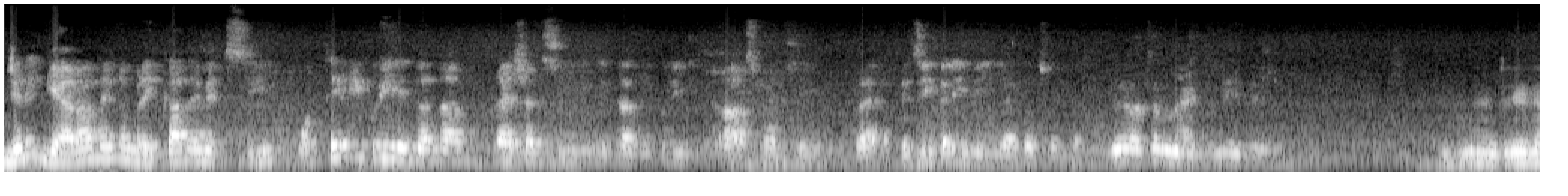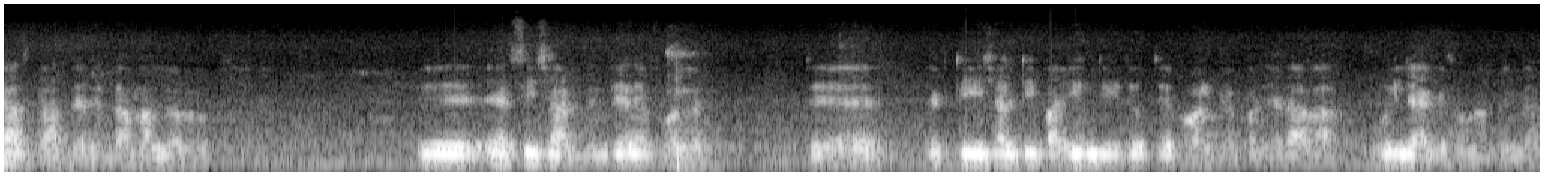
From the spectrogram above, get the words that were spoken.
ਜਿਹੜੇ 11 ਦਿਨ ਅਮਰੀਕਾ ਦੇ ਵਿੱਚ ਸੀ ਉੱਥੇ ਵੀ ਕੋਈ ਇਦਾਂ ਦਾ ਪ੍ਰੈਸ਼ਰ ਸੀ ਇਦਾਂ ਦੀ ਕੋਈ ਹਰਾਸਮੈਂਟ ਸੀ ਫਿਜ਼ੀਕਲੀ ਵੀ ਜਾਂ ਕੁਝ ਇਦਾਂ ਇਹ ਉੱਥੇ ਮੈਂਟਲੀ ਦੇ ਮੈਂਟਲੀ ਰਿਆਜ਼ ਕਰਦੇ ਜਿੱਦਾਂ ਮੰਨ ਲਓ ਕਿ ਏਸੀ ਛੱਡ ਦਿੰਦੇ ਨੇ ਫੁੱਲ ਤੇ ਇੱਕ ਟੀ-ਸ਼ਰਟ ਹੀ ਪਾਈ ਹੁੰਦੀ ਤੇ ਉੱਤੇ ਫੁੱਲ ਪੇਪਰ ਜਿਹੜਾ ਵਾ ਉਹ ਹੀ ਲੈ ਕੇ ਸੌਣਾ ਪੈਂਦਾ।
